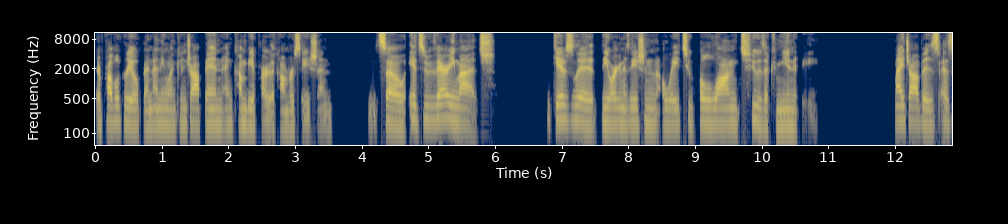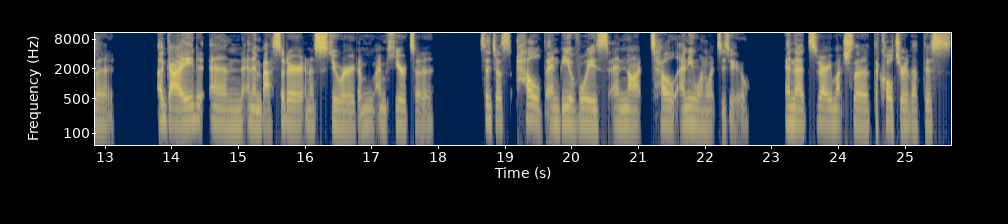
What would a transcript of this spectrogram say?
They're publicly open. Anyone can drop in and come be a part of the conversation. So it's very much gives the, the organization a way to belong to the community. My job is as a a guide and an ambassador and a steward. I'm I'm here to to just help and be a voice and not tell anyone what to do. And that's very much the the culture that this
